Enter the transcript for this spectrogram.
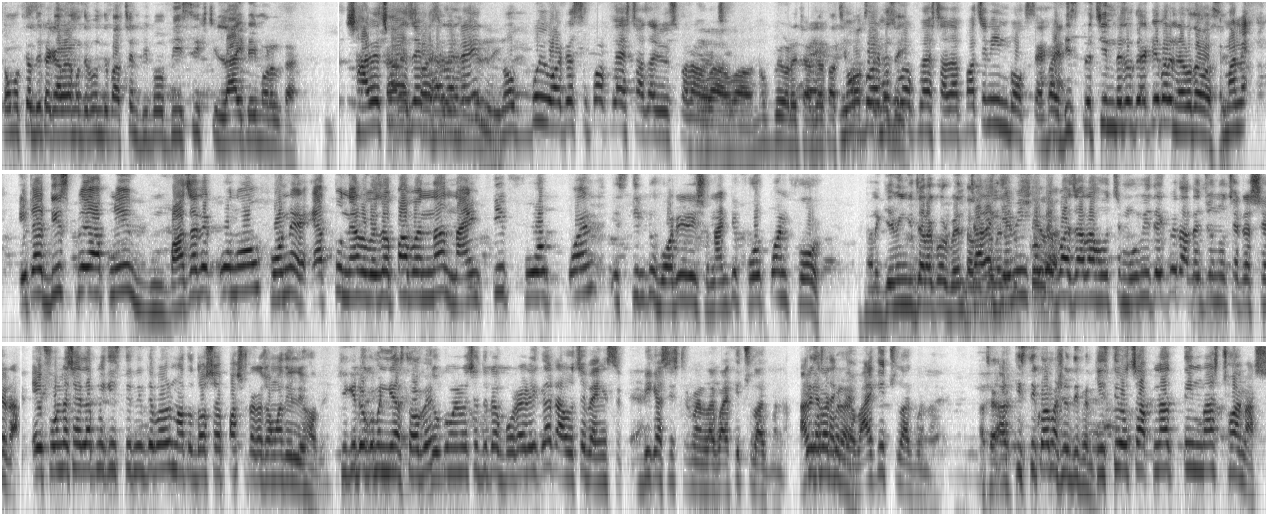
চমৎকার দুইটা কালারের মধ্যে বন্ধু পাচ্ছেন ভিভো বি সিক্সটি লাইট এই মডেলটা সাড়ে ছয় হাজার নব্বই ওয়াটের সুপার ফ্ল্যাশ চার্জার ইউজ করা হয়েছে। ওয়াও ওয়াও 90 ওয়াটের চার্জার পাচ্ছি নব্বই ওয়াটের সুপার ফ্ল্যাশ চার্জার পাচ্ছেন ইনবক্সে ভাই ডিসপ্লে চিন ভেজল তো একেবারে ন্যারো দেওয়া আছে। মানে এটা ডিসপ্লে আপনি বাজারে কোনো ফোনে এত ন্যারো পাবেন না ninety four point screen to body ratio ninety four point four মানে গেমিং যারা করবেন যারা গেমিং করবে বা যারা হচ্ছে মুভি দেখবে তাদের জন্য হচ্ছে এটা সেরা। এই ফোনটা চাইলে আপনি কিস্তি নিতে পারবেন মাত্র দশ হাজার পাঁচশো টাকা জমা দিলে হবে। কি কি ডকুমেন্ট নিয়ে আসতে হবে? ডকুমেন্ট হচ্ছে দুটো ভোটারি কার্ড আর হচ্ছে ব্যাংক বিকাশ স্টেটমেন্ট লাগবে আর কিছু লাগবে না। আর কিছু লাগবে না? আর কিছু লাগবে না। আচ্ছা আর কিস্তি কয় মাসে দিবেন? কিস্তি হচ্ছে আপনার তিন মাস ছয় মাস।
